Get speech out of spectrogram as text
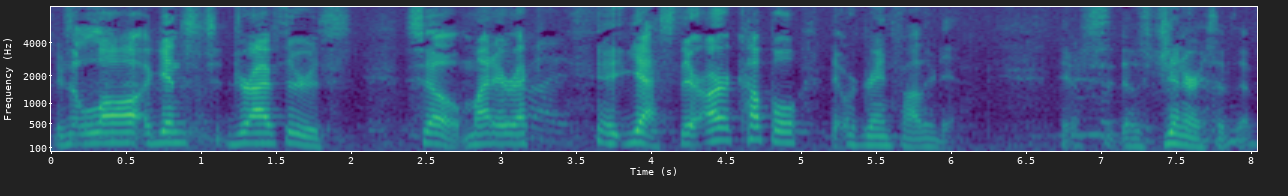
There's a law against drive throughs. So, might I recommend? yes, there are a couple that were grandfathered in. Yes, that was generous of them.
